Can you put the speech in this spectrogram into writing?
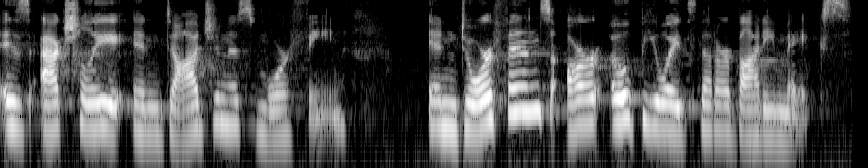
is actually endogenous morphine. Endorphins are opioids that our body makes.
